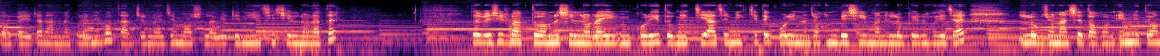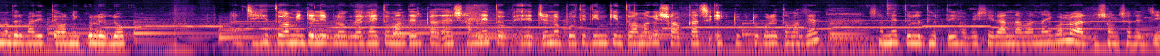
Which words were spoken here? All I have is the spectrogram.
তরকারিটা রান্না করে নিব। তার জন্য ওই যে মশলা বেটে নিয়েছি শিলনোড়াতে। তো বেশিরভাগ তো আমরা শিলনোড়াই করি, তো মিক্সি আছে, মিক্সিতে করি না। যখন বেশি মানে লোকের হয়ে যায়, লোকজন আসে তখন। এমনিতেও আমাদের বাড়িতে অনেকগুলো লোক। আর যেহেতু আমি ডেলি ব্লগ দেখাই তোমাদের সামনে, তো এর জন্য প্রতিদিন কিন্তু আমাকে সব কাজ একটু একটু করে তোমাদের সামনে তুলে ধরতেই হবে। সে রান্না বান্নাই বলো আর সংসারের যে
